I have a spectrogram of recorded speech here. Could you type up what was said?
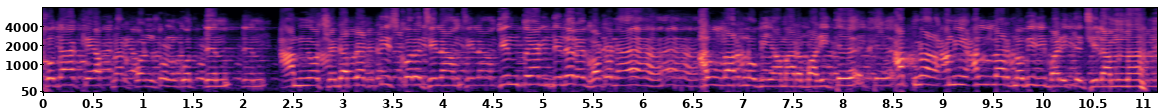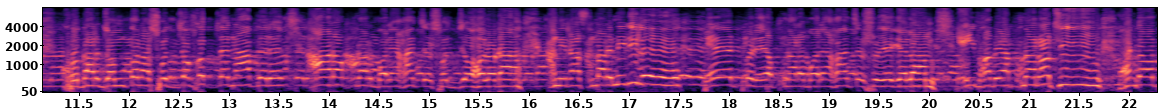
খোদাকে আপনার কন্ট্রোল করতেন। আমিও সেটা প্র্যাকটিস করেছিলাম। কিন্তু একদিনের ঘটনা, আল্লাহর নবী আমার বাড়িতে, আপনার, আমি আল্লাহর নবীর বাড়িতে ছিলাম না। খোদার যন্ত্রণা সহ্য করতে না পেরে আর আপনার বলে হাঁচে সহ্য হলো না। আমি রাস্তার মিডিলে পেট পেড়ে আপনার বলে হাঁচে শুয়ে গেলাম। এইভাবে আপনার আছি। হঠাৎ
